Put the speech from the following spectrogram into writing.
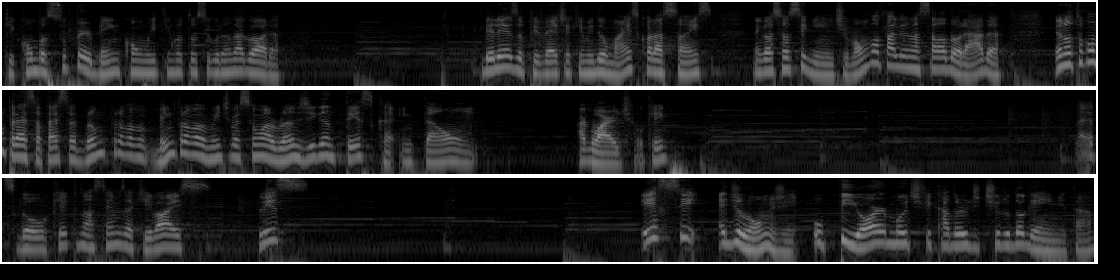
que comba super bem com o item que eu estou segurando agora. Beleza, o pivete aqui me deu mais corações. O negócio é o seguinte, vamos voltar ali na sala dourada. Eu não tô com pressa, tá? Essa bem, prova bem provavelmente vai ser uma run gigantesca, então aguarde, ok? Let's go. O que, que nós temos aqui, boys? Please? Esse é de longe o pior modificador de tiro do game, tá?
